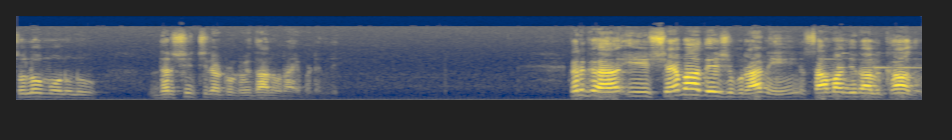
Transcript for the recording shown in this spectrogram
సొలోమోనును దర్శించినటువంటి విధానం రాయబడింది. కనుక ఈ శేబాదేశపు రాణి సామాన్యురాలు కాదు.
